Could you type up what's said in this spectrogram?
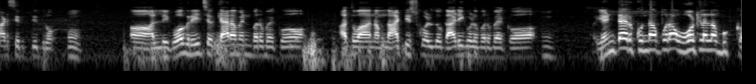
ಮಾಡಿಸಿರ್ತಿದ್ರು. ಅಲ್ಲಿಗೆ ಹೋಗಿ ರೀಚ್ ಕ್ಯಾರವೆನ್ ಬರಬೇಕು ಅಥವಾ ನಮ್ದು ಆರ್ಟಿಸ್ಟ್ಗಳ್ದು ಗಾಡಿಗಳು ಬರಬೇಕು. ಎಂಟೈರ್ ಕುಂದಾಪುರ ಹೋಟ್ಲೆಲ್ಲ ಬುಕ್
